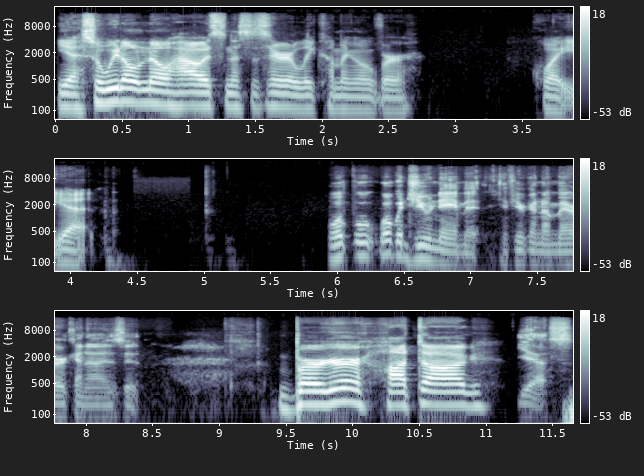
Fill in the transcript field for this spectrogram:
Yeah, so we don't know how it's necessarily coming over quite yet. What what what would you name it if you're going to Americanize it? Burger, hot dog, Yes.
